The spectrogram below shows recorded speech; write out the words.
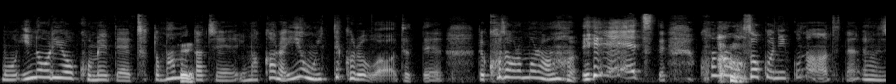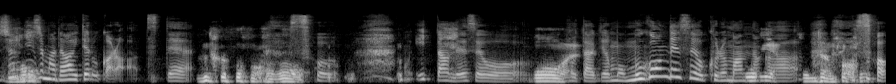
もう祈りを込めて「ちょっとママたち今からイオン行ってくるわ」って言って。で子供らも「ええー!」っつって「こんな遅くに行くな」っつって。うん「12時まで空いてるから」っつって。そう。行ったんですよ。おい。二人で。もう無言ですよ車の中。そんなもん。そう。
